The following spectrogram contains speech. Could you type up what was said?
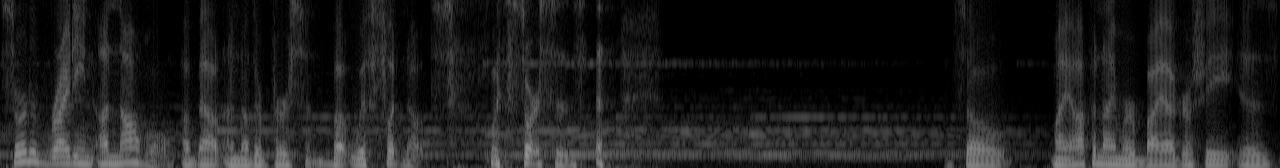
sort of writing a novel about another person but with footnotes with sources. So my oppenheimer biography is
